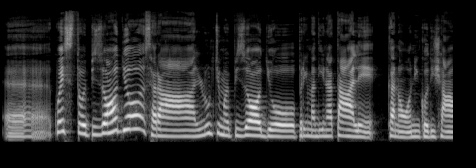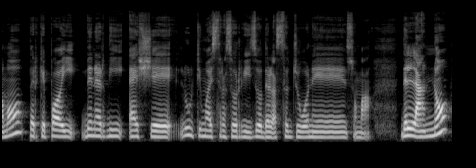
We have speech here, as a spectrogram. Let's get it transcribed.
Eh, questo episodio sarà l'ultimo episodio prima di Natale canonico, diciamo, perché poi venerdì esce l'ultimo extra sorriso della stagione, insomma, dell'anno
